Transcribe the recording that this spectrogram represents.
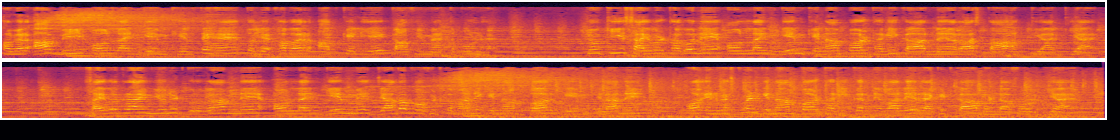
अगर आप भी ऑनलाइन गेम खेलते हैं तो यह खबर आपके लिए काफ़ी महत्वपूर्ण है। क्योंकि साइबर ठगों ने ऑनलाइन गेम के नाम पर ठगी का नया रास्ता अख्तियार किया है। साइबर क्राइम यूनिट गुरुग्राम ने ऑनलाइन गेम में ज़्यादा प्रॉफिट कमाने के नाम पर गेम खिलाने और इन्वेस्टमेंट के नाम पर ठगी करने वाले रैकेट का भंडाफोड़ किया है।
